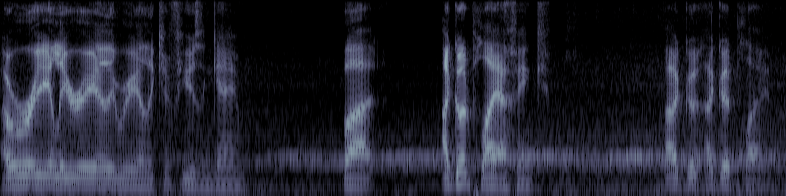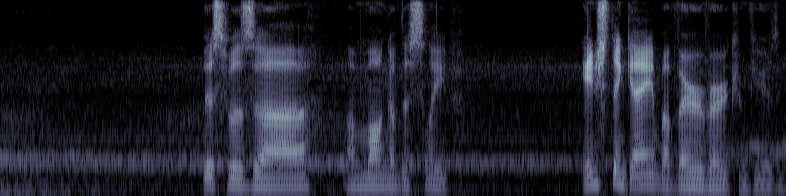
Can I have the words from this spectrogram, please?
A really, really, really confusing game, but a good play, I think. A good, a good play. This was uh, Among of the Sleep. Interesting game, but very, very confusing.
